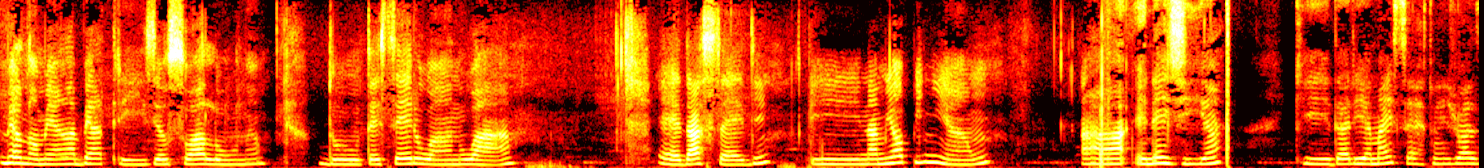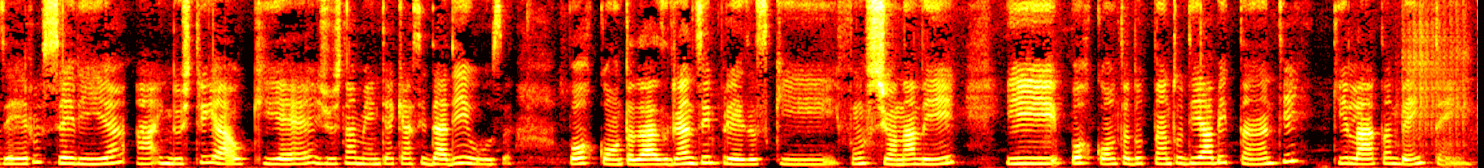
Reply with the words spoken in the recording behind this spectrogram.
Meu nome é Ana Beatriz, eu sou aluna do terceiro ano A é, da sede e, na minha opinião, a energia que daria mais certo em Juazeiro seria a industrial, que é justamente a que a cidade usa, por conta das grandes empresas que funcionam ali e por conta do tanto de habitante que lá também tem.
